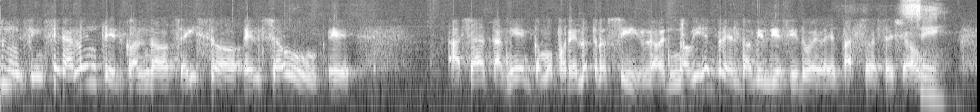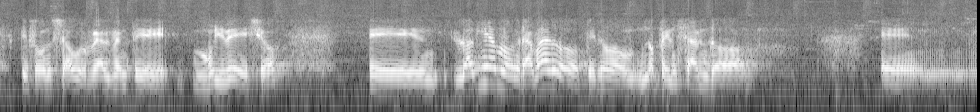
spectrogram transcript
sinceramente, cuando se hizo el show eh, allá también, como por el otro siglo, en noviembre del 2019 pasó ese show, Sí. que fue un show realmente muy bello. Eh, lo habíamos grabado, pero no pensando en,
